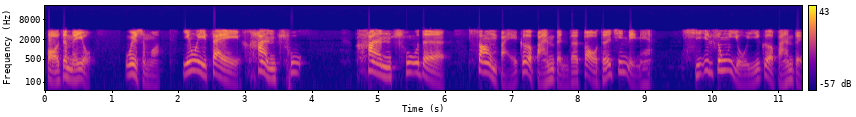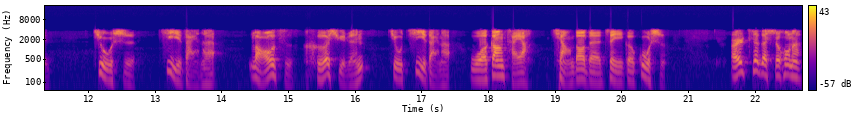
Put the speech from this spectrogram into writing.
保证没有。为什么？因为在汉初，汉初的上百个版本的《道德经》里面，其中有一个版本就是记载了老子何许人，就记载了我刚才呀。讲到的这一个故事，而这个时候呢，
